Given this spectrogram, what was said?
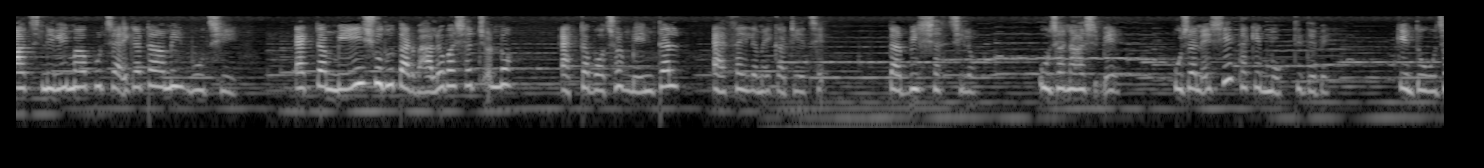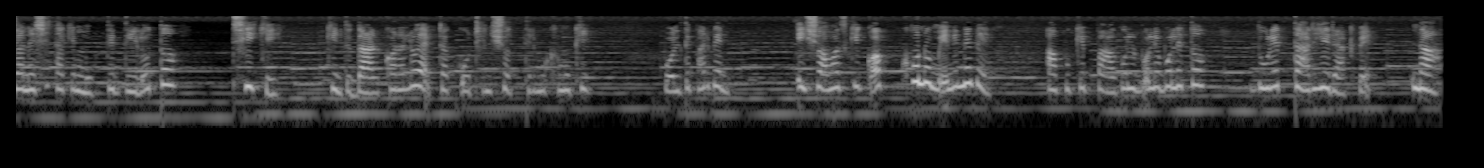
আজ নীলিমাপুর জায়গাটা আমি বুঝি। একটা মেয়ে শুধু তার ভালোবাসার জন্য একটা বছর মেন্টাল অ্যাসাইলামে কাটিয়েছে। তার বিশ্বাস ছিল উজান আসবে। উজান এসে তাকে মুক্তি দেবে। কিন্তু উজান এসে তাকে মুক্তি দিল তো ঠিকই কিন্তু দাঁড় করালো একটা কঠিন সত্যের মুখোমুখি। বলতে পারবেন এই সমাজ কি কখনো মেনে নেবে? আপুকে পাগল বলে বলে তো দূরে তাড়িয়ে রাখবে। না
